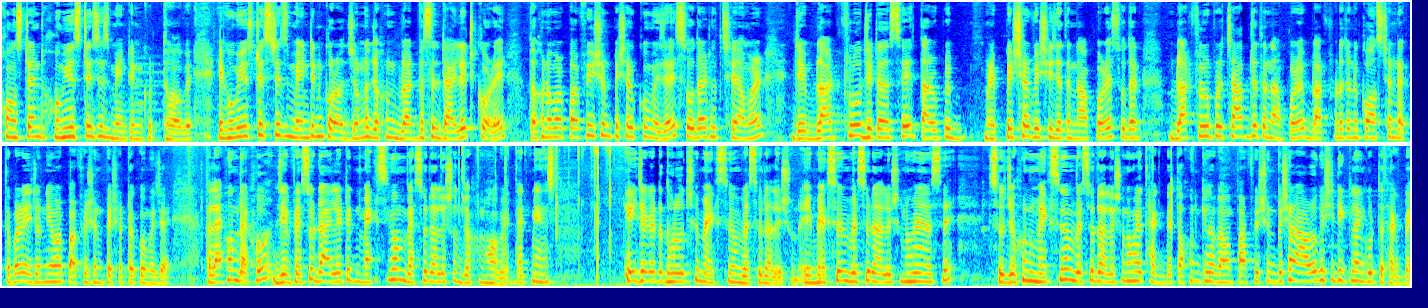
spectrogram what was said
কনস্ট্যান্ট হোমিওস্টেসিস মেনটেন করতে হবে। এই হোমিওস্টেসিস মেনটেন করার জন্য যখন ব্লাড ভেসেল ডাইলেট করে, তখন আমার পারফিউশন প্রেশার কমে যায় সো দ্যাট হচ্ছে আমার যে ব্লাড ফ্লো যেটা আছে, তার উপরে মানে প্রেশার বেশি যাতে না পড়ে সো দ্যাট ব্লাড ফ্লোর উপরে চাপ যাতে না পড়ে ব্লাড ফ্লোটা যেন কনস্ট্যান্ট রাখতে পারে, এই জন্যই আমার পারফিউশন প্রেশারটা কমে যায়। তাহলে এখন দেখো যে ভেসো ডাইলেটেড ম্যাক্সিমাম ভেসো ডাইলেশন যখন হবে দ্যাট মিনস এই জায়গাটা ধরো হচ্ছে ম্যাক্সিমাম ভেসো ডাইলেশন এই ম্যাক্সিমাম ভেসো ডাইলেশন হয়ে আছে সো যখন ম্যাক্সিমাম ভেসো ডাইলেশন হয়ে থাকবে, তখন কি হবে? আমার পারফিউশন প্রেশার আরও বেশি ডিক্লাইন করতে থাকবে।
